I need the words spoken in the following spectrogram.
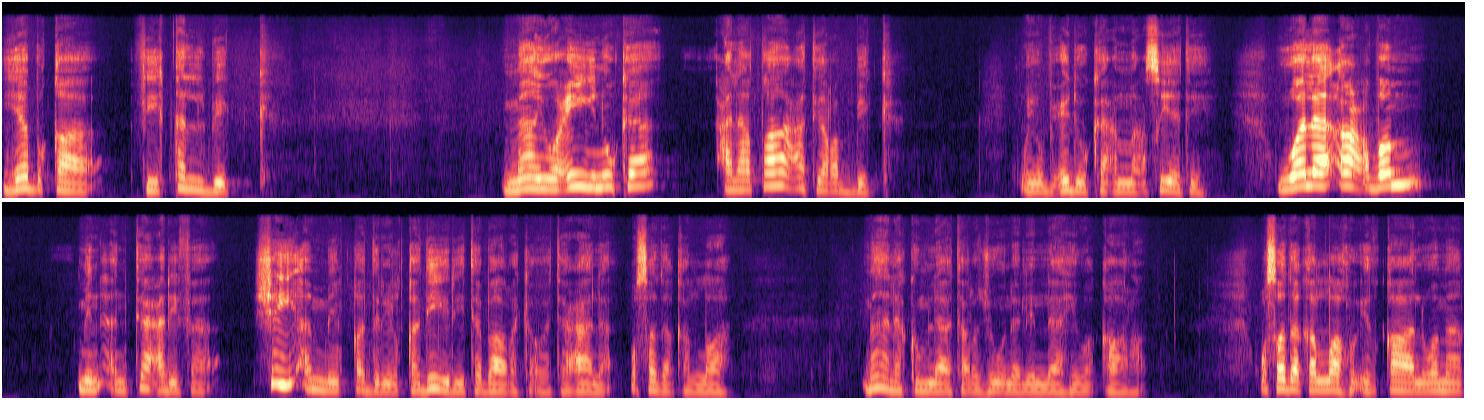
يبقى في قلبك ما يعينك على طاعة ربك ويبعدك عن معصيته. ولا أعظم من أن تعرف شيئا من قدر القدير تبارك وتعالى. وصدق الله. ما لكم لا ترجون لله وقارا. وصدق الله إذ قال وما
